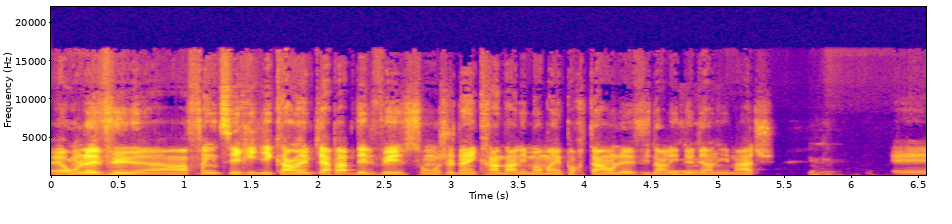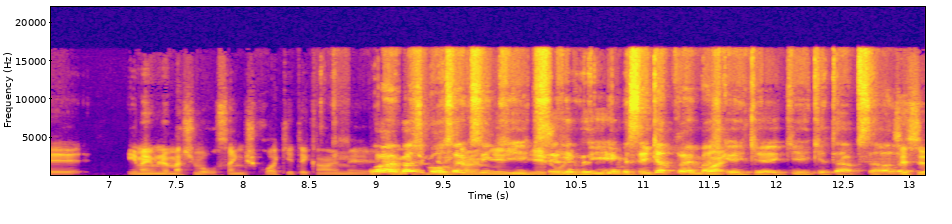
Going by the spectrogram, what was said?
Euh, on l'a mhm. vu en fin de série, il est quand même capable d'élever son jeu d'un cran dans les moments importants. On l'a vu dans les deux mhm. derniers matchs. et même le match numéro 5, je crois, qui était quand même. Ouais, le match numéro 5 aussi qui, s'est réveillé, mais c'est les quatre premiers matchs qui, qui, qui, étaient absents. C'est ça.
